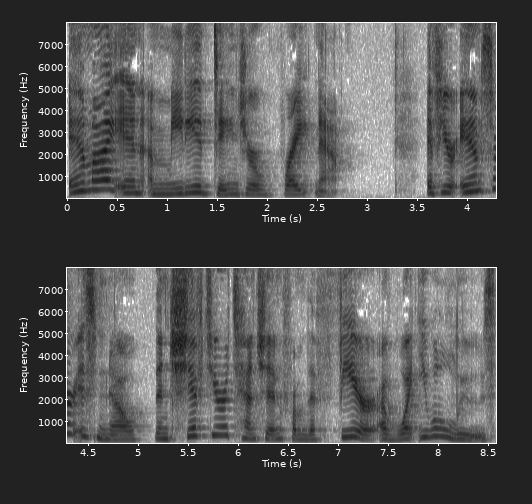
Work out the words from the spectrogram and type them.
Am I in immediate danger right now? If your answer is no, then shift your attention from the fear of what you will lose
